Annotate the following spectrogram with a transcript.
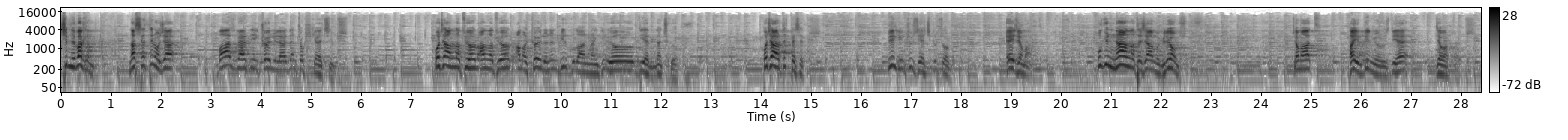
Şimdi bakın Nasrettin Hoca vaaz verdiği köylülerden çok şikayetçiymiş. Hoca anlatıyor, anlatıyor ama köylünün bir kulağından giriyor, diğerinden çıkıyor. Hoca artık pes etmiş. Bir gün kürsüye çıkıp sormuş. Ey cemaat, bugün ne anlatacağımı biliyor musunuz? Cemaat, hayır bilmiyoruz diye cevap vermiş.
